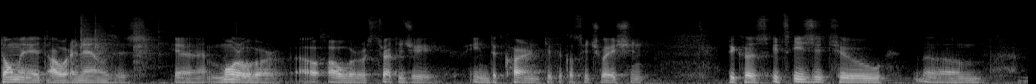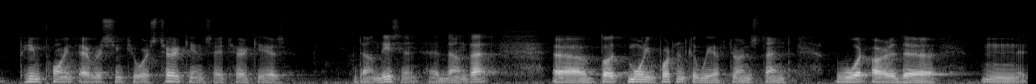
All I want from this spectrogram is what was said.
dominate our analysis. Uh, moreover, our, our strategy in the current difficult situation, because it's easy to um, pinpoint everything towards Turkey and say Turkey has done this and done that. Uh, but more importantly, we have to understand what are the mm,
